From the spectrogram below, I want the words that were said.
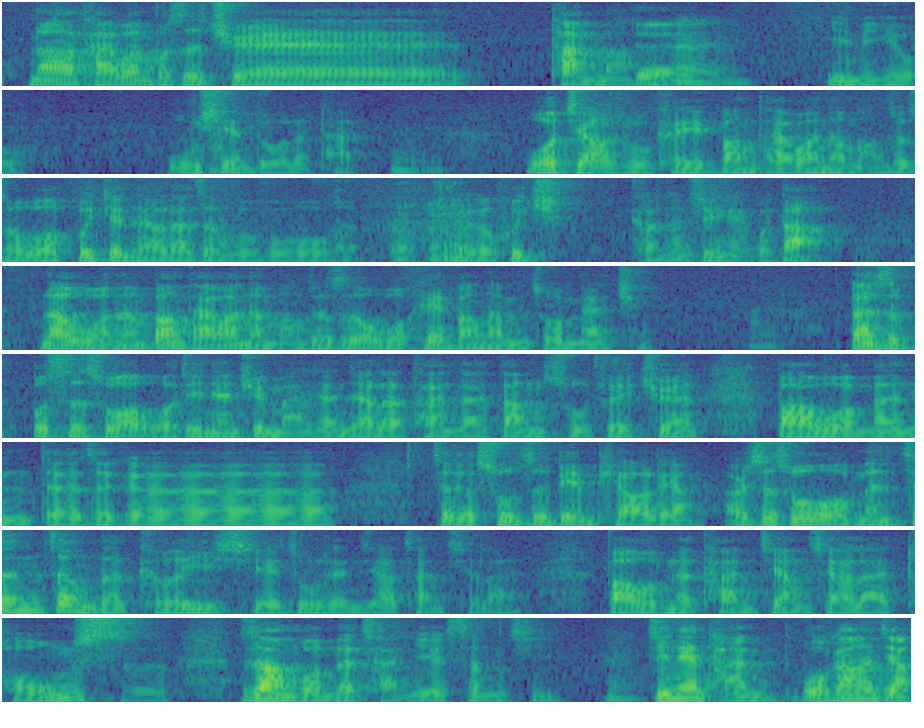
那台湾不是缺碳吗？对，印尼有无限多的碳。嗯，我假如可以帮台湾的忙，就是说我不见得要在政府服务，这个 which 可能性也不大。那我能帮台湾的忙，就是说我可以帮他们做 matching。但是不是说我今天去买人家的碳来当赎罪券，把我们的这个这个数字变漂亮，而是说我们真正的可以协助人家站起来，把我们的碳降下来，同时让我们的产业升级。今天谈我刚刚讲，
